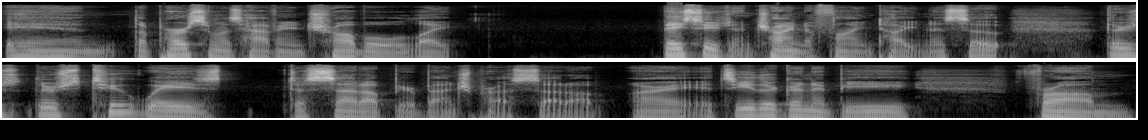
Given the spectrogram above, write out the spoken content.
and the person was having trouble, like basically trying to find tightness. So there's there's two ways to set up your bench press setup. All right, it's either going to be from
